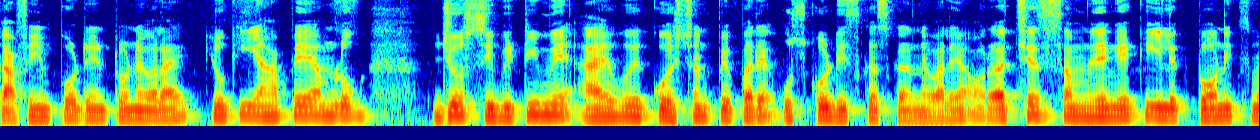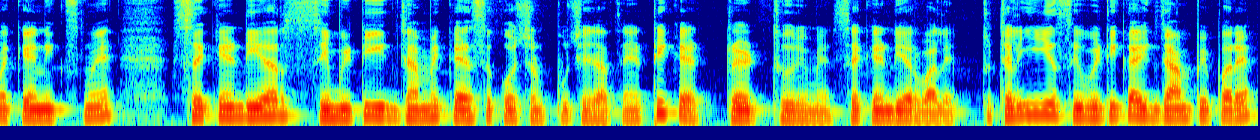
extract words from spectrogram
काफ़ी इंपॉर्टेंट होने वाला है, क्योंकि यहाँ पे हम लोग जो सीबीटी में आए हुए क्वेश्चन पेपर है, उसको डिस्कस करने वाले हैं। और अच्छे से समझेंगे कि इलेक्ट्रॉनिक्स मैकेनिक्स में सेकेंड ईयर सीबीटी एग्ज़ाम में कैसे क्वेश्चन पूछे जाते हैं। ठीक है, ट्रेड थ्योरी में सेकेंड ईयर वाले। तो चलिए, ये सी का एग्ज़ाम पेपर है।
